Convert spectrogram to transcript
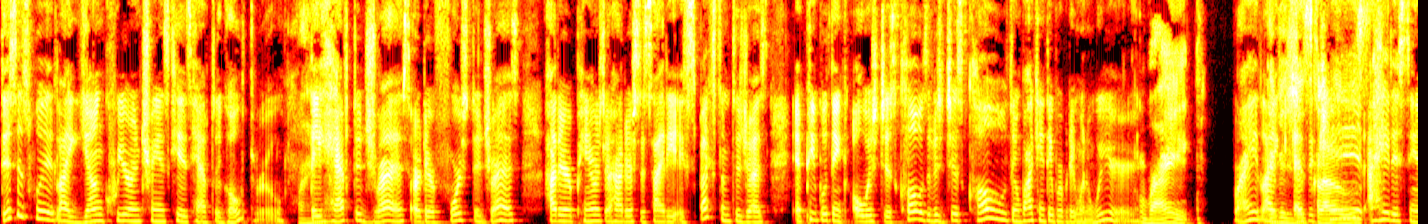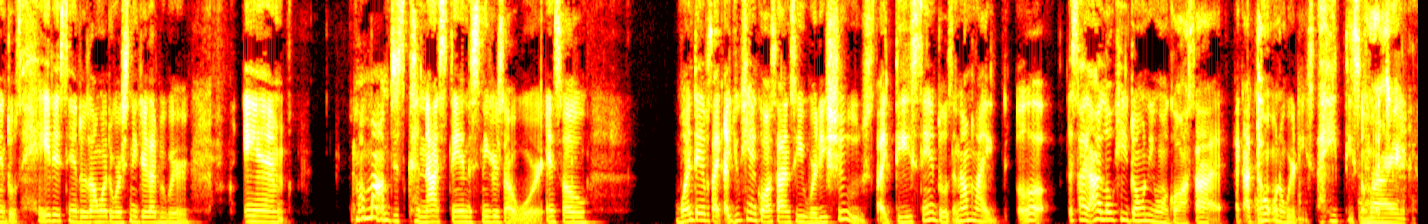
this is what like young queer and trans kids have to go through. Right. They have to dress or they're forced to dress how their parents or how their society expects them to dress. And people think, oh, it's just clothes. If it's just clothes, then why can't they wear what they want to wear? Right. Right. Like as a clothes. kid, I hated sandals, hated sandals. I wanted to wear sneakers everywhere. And my mom just could not stand the sneakers I wore. And so one day I was like, you can't go outside until you wear these shoes, like these sandals. And I'm like, Ugh. it's like, I low key don't even want to go outside. Like, I don't want to wear these. I hate these so much. Right.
